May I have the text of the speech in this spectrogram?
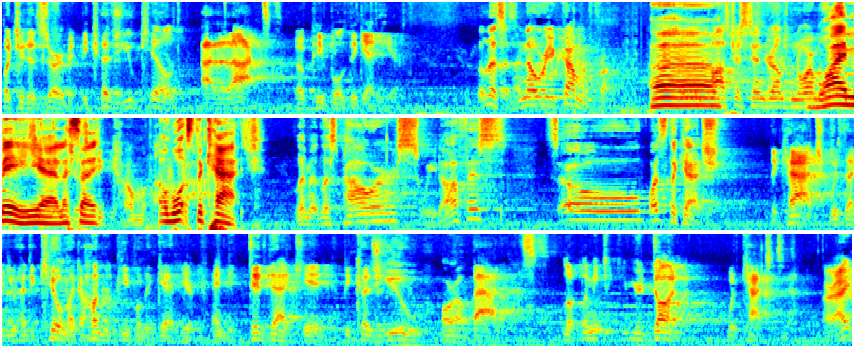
but you deserve it because you killed a lot of people to get here. But listen, I know where you're coming from. Uh, Imposter syndrome's normal. why me? Yeah, let's say. become Uh, what's the catch? Limitless power, sweet office. So, what's the catch? The catch was that you had to kill like a hundred people to get here, and you did that, kid, because you are a badass. Look, let me. You're done with catches now. All right?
